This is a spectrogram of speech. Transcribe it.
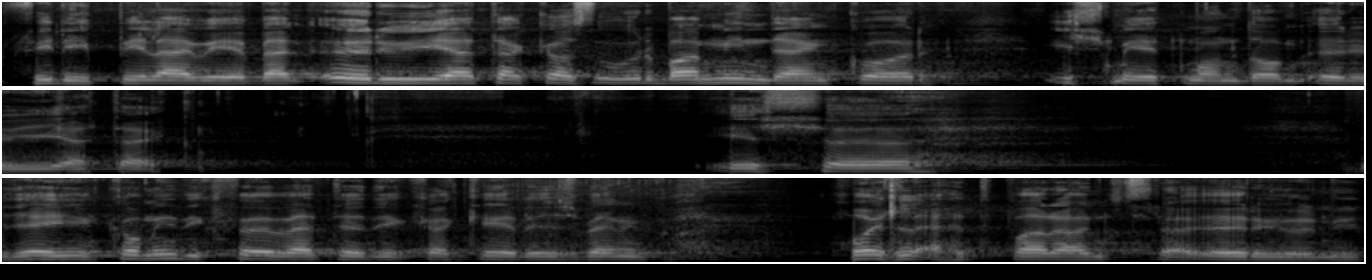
Filippi levében, örüljetek az Úrban mindenkor, ismét mondom, örüljetek. És ugye ilyenkor mindig felvetődik a kérdésben, hogy lehet parancsra örülni.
